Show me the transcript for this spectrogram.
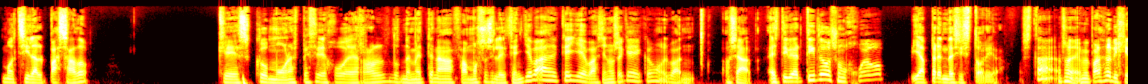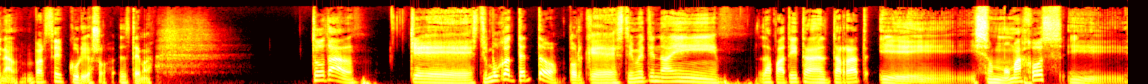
Mochila al Pasado, que es como una especie de juego de rol donde meten a famosos y le dicen, lleva, ¿qué llevas? Y no sé qué, ¿cómo van? O sea, es divertido, es un juego y aprendes historia. Está, me parece original, me parece curioso el tema. Total, que estoy muy contento porque estoy metiendo ahí la patita en el tarrat y, son muy majos y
